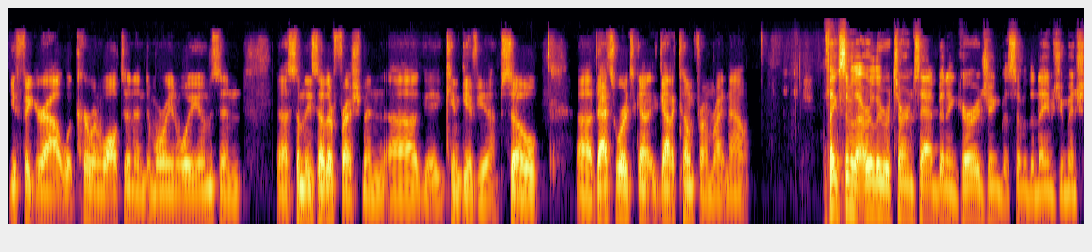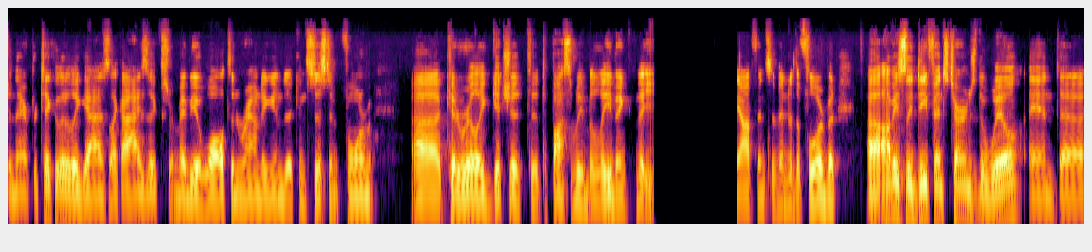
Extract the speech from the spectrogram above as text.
you figure out what Kerwin Walton and D'Maurian Williams and uh, some of these other freshmen uh, can give you. So uh, that's where it's got, got to come from right now. I think some of the early returns have been encouraging, but some of the names you mentioned there, particularly guys like Isaacs or maybe a Walton rounding into consistent form, uh, could really get you to, to possibly believing that you the offensive end of the floor. But uh, obviously, defense turns the wheel, and uh,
